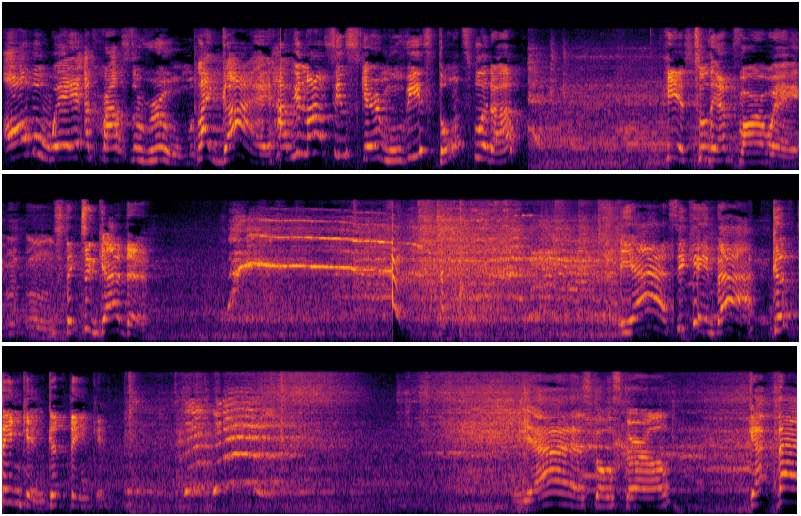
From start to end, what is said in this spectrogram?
all the way across the room. Like, guy, have you not seen scary movies? Don't split up. He is too damn far away. Mm -mm. Stick together. yes, he came back. Good thinking, good thinking. Yes, ghost girl. Get them!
